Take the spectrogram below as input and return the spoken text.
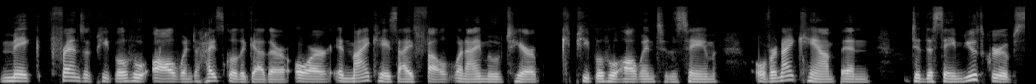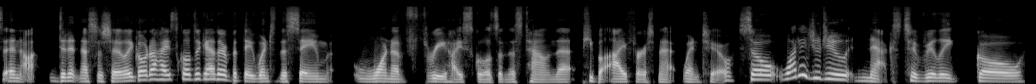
make friends with people who all went to high school together or in my case I felt when I moved here people who all went to the same overnight camp and did the same youth groups and uh, didn't necessarily go to high school together, but they went to the same one of three high schools in this town that people I first met went to. So, what did you do next to really go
